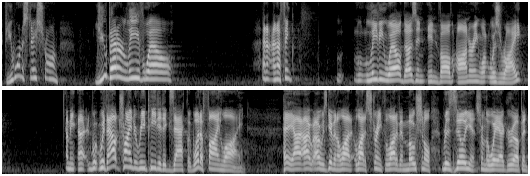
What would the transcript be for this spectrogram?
if you want to stay strong, you better leave well. And, and I think leaving well doesn't involve honoring what was right. I mean, uh, w- without trying to repeat it exactly. What a fine line. Hey, I, I, I, was given a lot, a lot of strength, a lot of emotional resilience from the way I grew up. And,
